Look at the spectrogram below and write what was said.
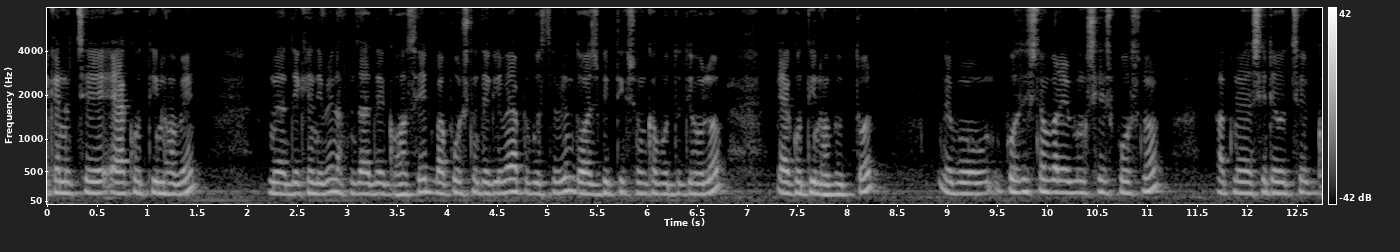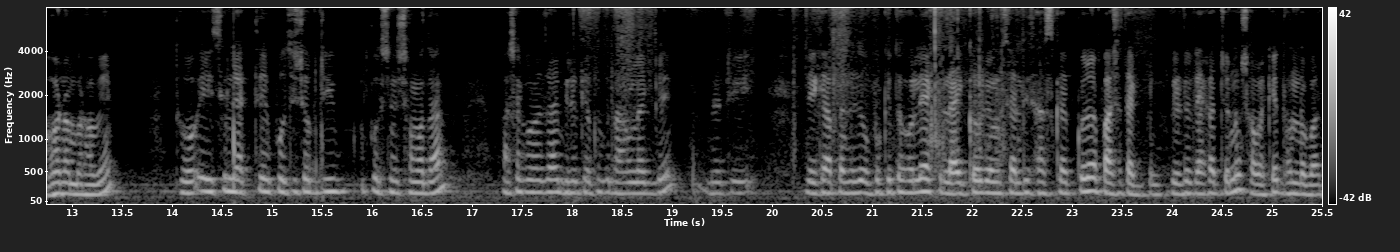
এখানে হচ্ছে এক ও তিন হবে। আপনারা দেখে নেবেন, আপনি যাদের ঘ সেট বা প্রশ্ন দেখলে আপনি বুঝতে পারবেন দশ ভিত্তিক সংখ্যা পদ্ধতি হলো। এক ও তিন হবে উত্তর। এবং পঁচিশ নম্বর এবং শেষ প্রশ্ন, আপনার সেটা হচ্ছে ঘ নম্বর হবে। তো এই ছিল এক থেকে পঁচিশ অব্দি প্রশ্নের সমাধান। আশা করা যায় ভিডিওটি আপনাকে ভালো লাগবে। ভিডিওটি দেখে আপনাদের উপকৃত হলে একটি লাইক করবেন এবং চ্যানেলটি সাবস্ক্রাইব করে পাশে থাকবেন। ভিডিওটি দেখার জন্য সবাইকে ধন্যবাদ।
